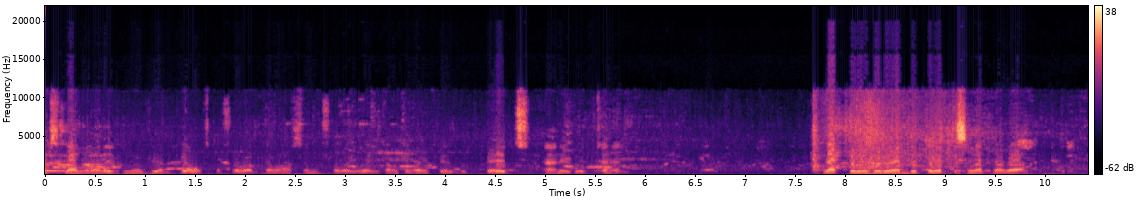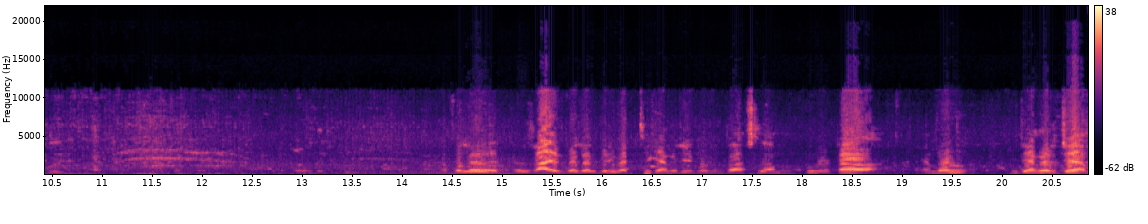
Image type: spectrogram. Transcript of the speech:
আসসালামু আলাইকুম এভরিওয়ান, কি অবস্থা সবার? কেমন আছেন সবাই? Welcome to my Facebook page and YouTube channel রাত্রের উপরে ঘর দেখতে পাচ্ছেন আপনারা? আসলে রায়ের বাজার বেরিবার থেকে আমি যে পর্যন্ত আসলাম, পুরোটা এমন জ্যামের জ্যাম,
